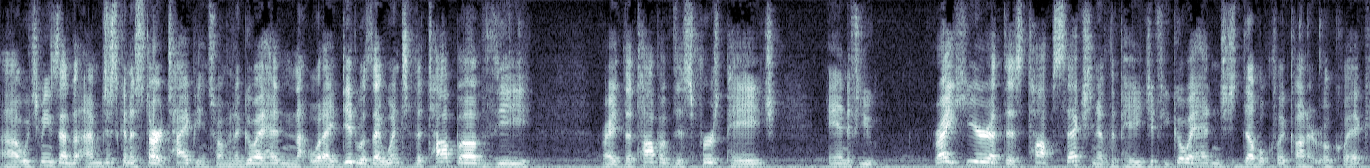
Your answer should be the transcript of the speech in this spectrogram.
uh, which means I'm, I'm just going to start typing. So I'm going to go ahead and what I did was I went to the top of the right the top of this first page, and if you right here at this top section of the page, if you go ahead and just double click on it real quick,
